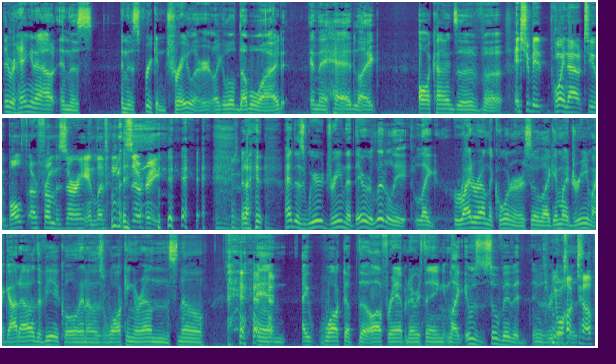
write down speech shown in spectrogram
they were hanging out in this in this freaking trailer, like a little double wide, and they had like all kinds of uh, It should be pointed out, too, both are from Missouri and live in Missouri. and I had, I had this weird dream that they were literally like right around the corner. So like in my dream, I got out of the vehicle and I was walking around in the snow, and I walked up the off ramp and everything. And like it was so vivid, it was really you walked up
